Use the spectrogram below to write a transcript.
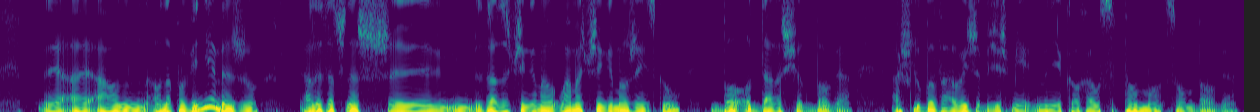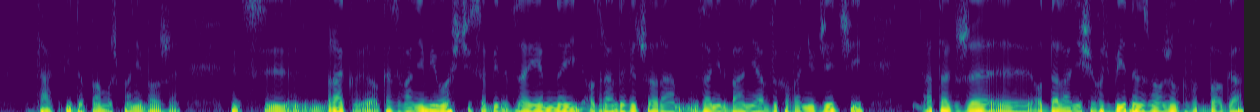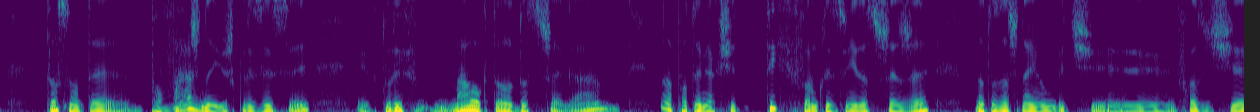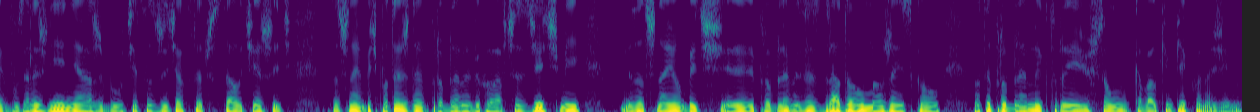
A, on, ona powie, nie mężu, ale zaczynasz y, zdradzać przysięgę, łamać przysięgę małżeńską, bo oddalasz się od Boga, a ślubowałeś, że będziesz mnie, mnie kochał z pomocą Boga. Tak mi dopomóż, Panie Boże. Więc y, brak okazywania miłości sobie wzajemnej od rana do wieczora, zaniedbania w wychowaniu dzieci, a także y, oddalanie się choćby jednego z małżonków od Boga, to są te poważne już kryzysy, których mało kto dostrzega. No a potem, jak się tych form kryzysu nie dostrzeże, no to zaczynają być, y, wchodzić się w uzależnienia, żeby uciec od życia, które przestało cieszyć, zaczynają być potężne problemy wychowawcze z dziećmi, zaczynają być y, problemy ze zdradą małżeńską, no te problemy, które już są kawałkiem piekła na ziemi.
